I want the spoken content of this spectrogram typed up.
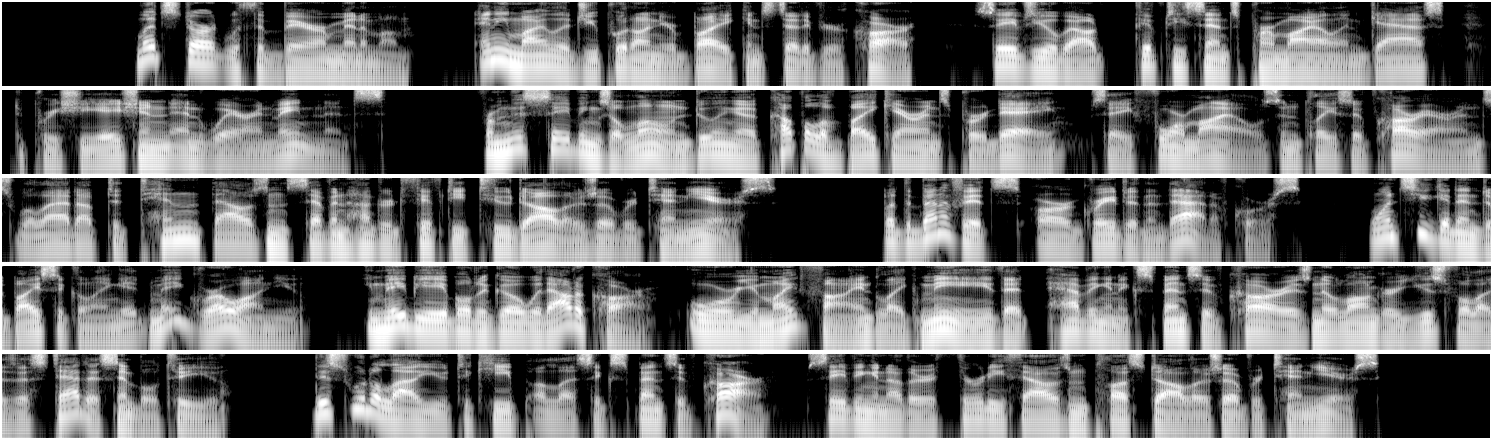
Let's start with the bare minimum. Any mileage you put on your bike instead of your car saves you about 50 cents per mile in gas, depreciation, and wear and maintenance. From this savings alone, doing a couple of bike errands per day, say 4 miles in place of car errands, will add up to $10,752 over 10 years. But the benefits are greater than that, of course. Once you get into bicycling, it may grow on you. You may be able to go without a car, or you might find, like me, that having an expensive car is no longer useful as a status symbol to you. This would allow you to keep a less expensive car, saving another 30,000 plus dollars over 10 years.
